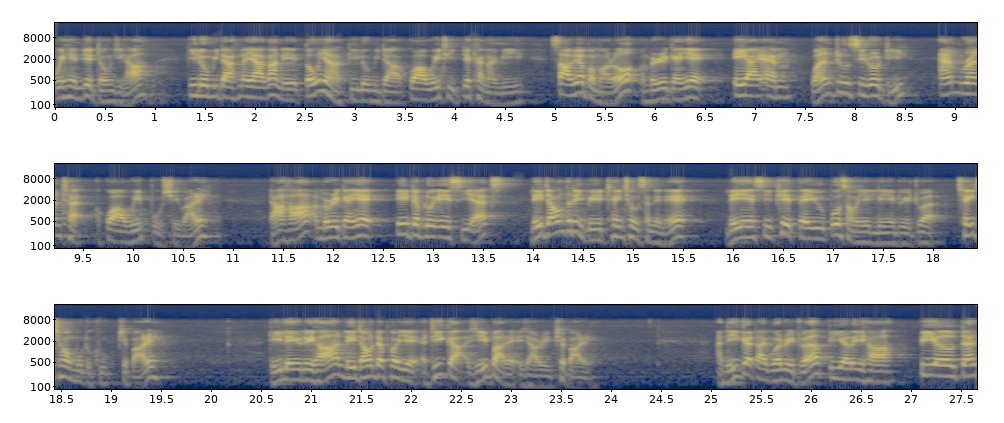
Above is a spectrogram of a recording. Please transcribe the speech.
ဝေဟင်ပစ်ဒုံးကြီးဟာကီလိုမီတာ200ကနေ300ကီလိုမီတာကွာဝေးထိပြစ်ခတ်နိုင်ပြီးစာရွက်ပေါ်မှာတော့ American ရဲ့ AIM 120D AMRAN ထက်အကွာဝေးပိုရှည်ပါတယ်။ဒါဟာ American ရဲ့ AWACX လေကြောင်းသတိပေးထိန်းချုပ်စနစ်နဲ့လေယာဉ်စီဖြစ်တည်ယူပို့ဆောင်ရေးလေယာဉ်တွေအတွက်ချိန်ချောက်မှုတစ်ခုဖြစ်ပါတယ်။ ဒီလေယာဉ်တွေဟာလေကြောင်းတပ်ဖွဲ့ရဲ့အဓိကအရေးပါတဲ့အရာတွေဖြစ်ပါတယ်။အနီးကပ်တိုက်ပွဲတွေအတွက် PLA ဟာ PL10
